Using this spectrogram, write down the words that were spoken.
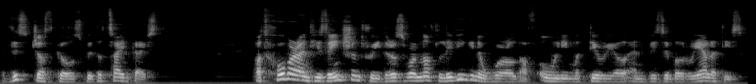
This just goes with the zeitgeist. But Homer and his ancient readers were not living in a world of only material and visible realities.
